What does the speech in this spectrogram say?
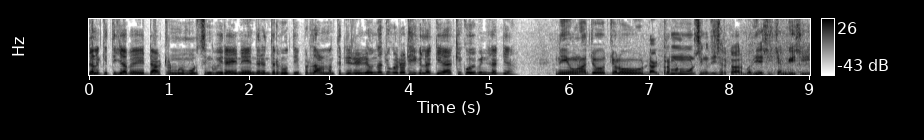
ਗੱਲ ਕੀਤੀ ਜਾਵੇ ਡਾਕਟਰ ਮਨਮੋਹਨ ਸਿੰਘ ਵੀ ਰਹੇ ਨੇ ਨਰਿੰਦਰ ਮੋਦੀ ਪ੍ਰਧਾਨ ਮੰਤਰੀ ਰਹੇ ਨੇ ਉਹਨਾਂ ਚੋਂ ਕਿਹੜਾ ਠੀਕ ਲੱਗਿਆ ਕਿ ਕੋਈ ਵੀ ਨਹੀਂ ਲੱਗਿਆ? ਨਹੀਂ ਉਹਨਾਂ ਚੋਂ ਚਲੋ ਡਾਕਟਰ ਮਨਮੋਹਨ ਸਿੰਘ ਦੀ ਸਰਕਾਰ ਵਧੀਆ ਸੀ ਚੰਗੀ ਸੀ।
